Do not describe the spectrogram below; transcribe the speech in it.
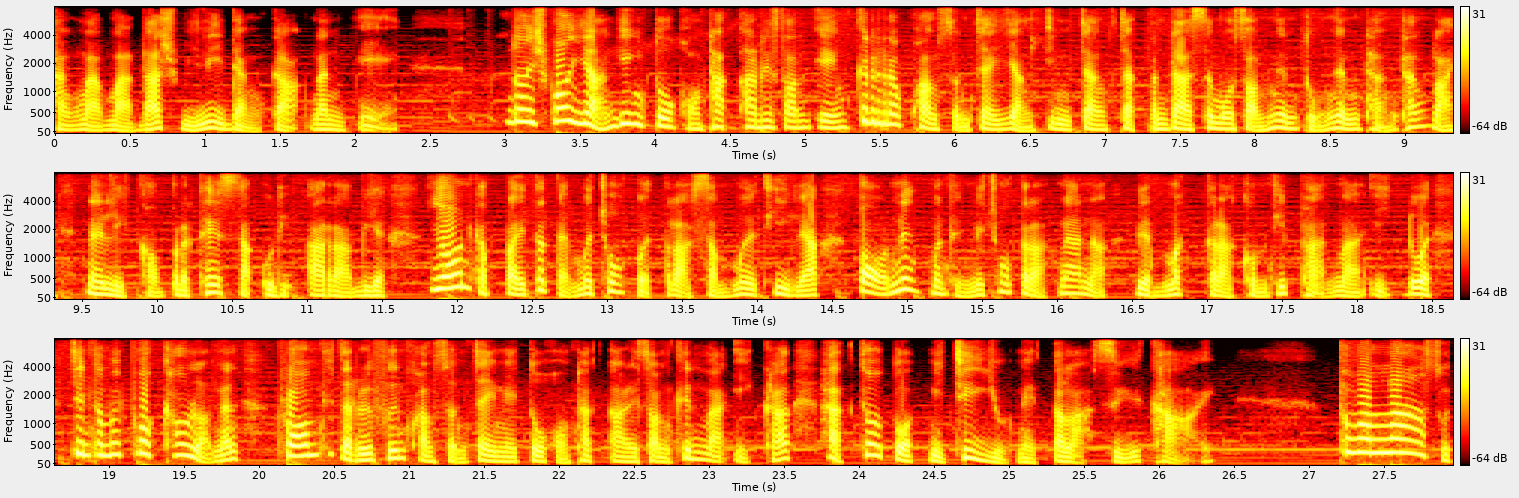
ทางมามาดัชวีลี่ดังกล่าวนั่นเอง โดยเฉพาะอย่างยิ่งตัวของทักอาริซอนเองก็ได้รับความสนใจอย่างจริงจังจากบรรดาสโมสรเงินถุงเงินถังทั้งหลายในหลีกของประเทศซาอุดิอาระเบีย ย้อนกลับไปตั้งแต่เมื่อช่วงเปิดตลาดซัมเมอร์ที่แล้ว ต่อเนื่องมาถึงในช่วงตลาดหน้าหนาวเดือนมกราคมที่ผ่านมาอีกด้วย จึงทำให้พวกเขาเหล่านั้น พร้อมที่จะรื้อฟื้นความสนใจในตัวของทักอาริซอนขึ้นมาอีกครั้ง หากเจ้าตัวมีชื่ออยู่ในตลาดซื้อขาย ทว่าล่าสุด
